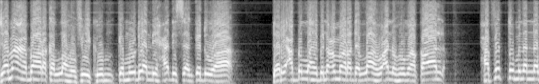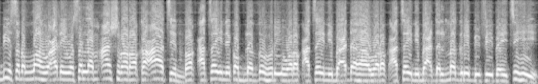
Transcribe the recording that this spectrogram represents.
Jamaah barakallahu fikum. Kemudian di hadis yang kedua dari Abdullah bin Umar radhiyallahu anhu maqal Hafidtu minan Nabi sallallahu alaihi wasallam asyra raka'atin raka'ataini qabla dhuhri wa raka'ataini ba'daha wa raka'ataini ba'da al-maghribi fi baitihi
